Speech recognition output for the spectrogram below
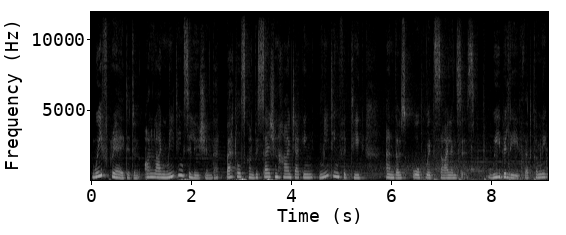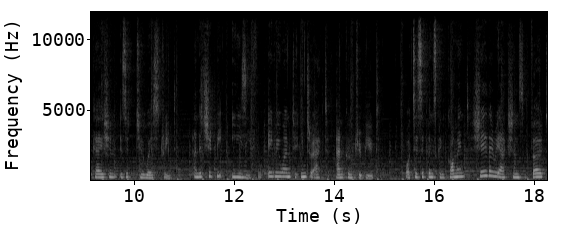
We've created an online meeting solution that battles conversation hijacking, meeting fatigue, and those awkward silences. We believe that communication is a two-way street and it should be easy for everyone to interact and contribute. Participants can comment, share their reactions, vote,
